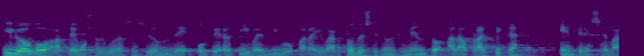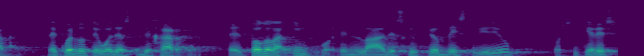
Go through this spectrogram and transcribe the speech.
y luego hacemos alguna sesión de operativa en vivo para llevar todo este conocimiento a la práctica entre semana. ¿De acuerdo? Te voy a dejar eh, toda la info en la descripción de este vídeo por si quieres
